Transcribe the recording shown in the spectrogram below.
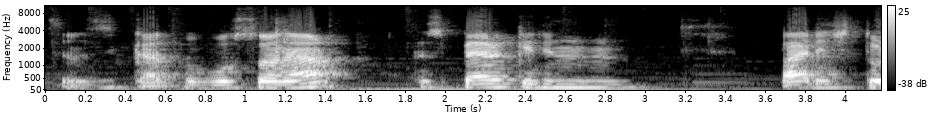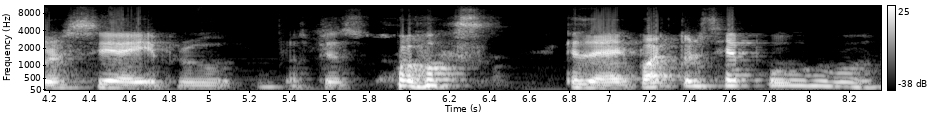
sendo zicado pelo Bolsonaro. Eu espero que ele pare de torcer aí pro, pras pessoas. Quer dizer, ele pode torcer pro,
